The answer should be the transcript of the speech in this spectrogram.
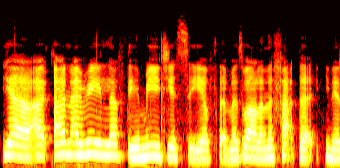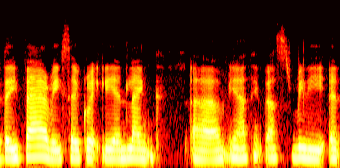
Yeah I, and i really love the immediacy of them as well and the fact that you know they vary so greatly in length. Um, yeah i think that's really a,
